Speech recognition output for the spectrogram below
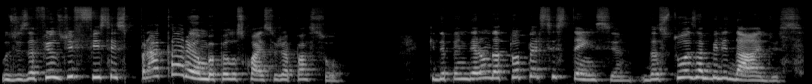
os desafios difíceis pra caramba pelos quais tu já passou, que dependeram da tua persistência, das tuas habilidades,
